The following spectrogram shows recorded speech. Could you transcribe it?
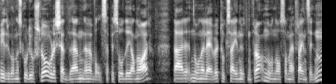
videregående skole i Oslo hvor det skjedde en eh, voldsepisode i januar. Der noen elever tok seg inn utenfra, noen også med fra innsiden.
